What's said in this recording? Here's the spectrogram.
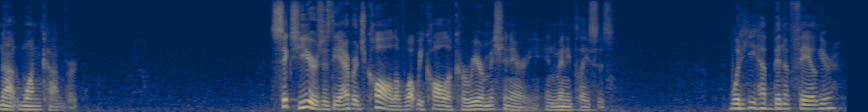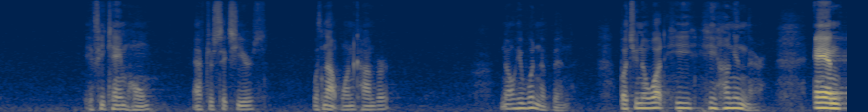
Not one convert. Six years is the average call of what we call a career missionary in many places. Would he have been a failure if he came home after six years with not one convert? No, he wouldn't have been. But you know what? He, he hung in there. And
